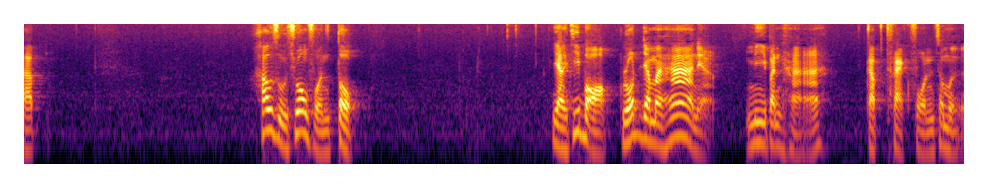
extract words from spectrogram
ครับ เข้าสู่ช่วงฝนตก อย่างที่บอกรถยามาฮ่าเนี่ยมีปัญหากับแทร็กฝนเสมอ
